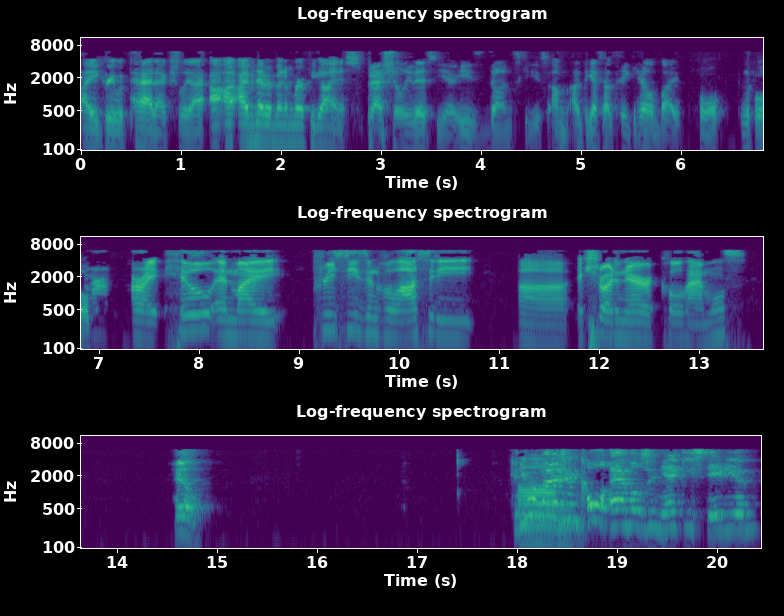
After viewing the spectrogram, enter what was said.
I agree with Pat actually. I, I I've never been a Murphy guy, and especially this year, he's done skis. I'm, I guess I'll take Hill by full the full. All right, Hill and my preseason velocity uh, extraordinaire Cole Hamels. Hill. Can you Um, imagine Cole Hamels in Yankee Stadium?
